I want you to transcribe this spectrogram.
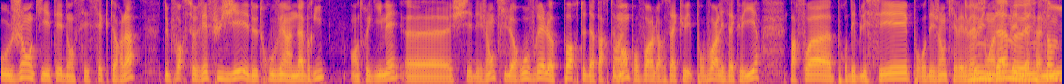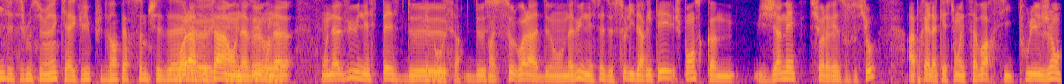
aux gens qui étaient dans ces secteurs-là de pouvoir se réfugier et de trouver un abri entre guillemets euh, chez des gens qui leur ouvraient leurs portes d'appartement pour pouvoir leurs pour pouvoir les accueillir parfois pour des blessés pour des gens qui avaient Il y a même besoin une dame, d'appeler de euh, la il me semble, famille si, si je me souviens bien, qui a accueilli plus de 20 personnes chez elle. voilà, euh, c'est ça. On a, vu, on, a, on a vu une espèce de, C'était beau, ça. de Ouais. so- voilà, de- on a vu une espèce de solidarité, je pense, comme jamais sur les réseaux sociaux. Après, la question est de savoir si tous les gens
